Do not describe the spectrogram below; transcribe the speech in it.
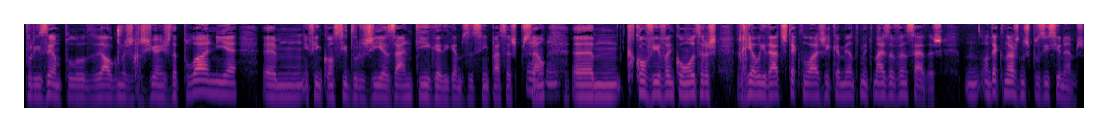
por exemplo, de algumas regiões da Polónia, enfim, com siderurgias à antiga, digamos assim, passa a expressão, uhum. que convivem com outras realidades tecnologicamente muito mais avançadas. Onde é que nós nos posicionamos?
